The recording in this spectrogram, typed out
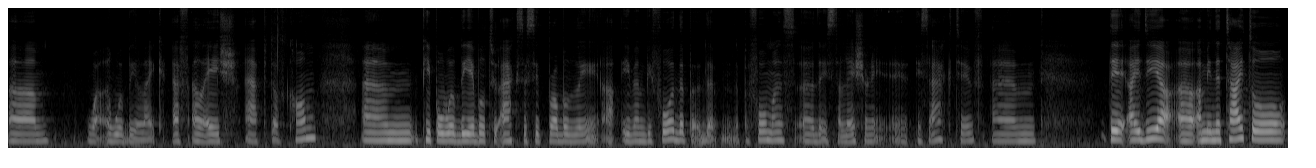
Um, well, it will be like flhapp.com. Um, people will be able to access it probably uh, even before the, the, the performance, uh, the installation is active. Um, the idea, uh, I mean, the title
